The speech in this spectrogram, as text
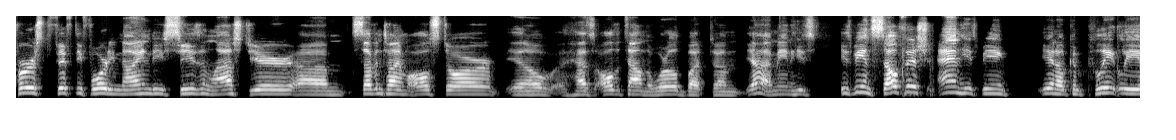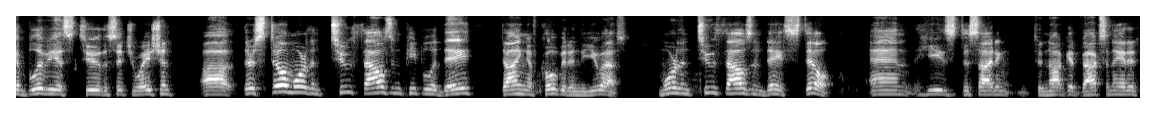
first 50 40 90 season last year. Um, seven time All Star, you know, has all the talent in the world. But um, yeah, I mean, he's he's being selfish and he's being, you know, completely oblivious to the situation. Uh, there's still more than 2,000 people a day dying of COVID in the US, more than 2,000 a day still and he's deciding to not get vaccinated.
